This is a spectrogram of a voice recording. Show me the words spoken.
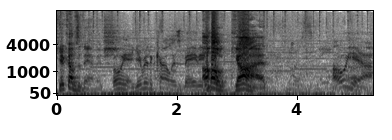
here comes the damage. Oh yeah, give me the colors, baby. Oh, God. Oh, yeah.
